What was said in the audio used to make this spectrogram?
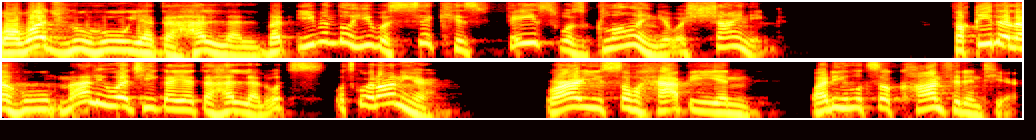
وَوَجْهُهُ يَتَهَلَّلْ But even though he was sick, his face was glowing, it was shining. فَقِيلَ لَهُ مَا لِوَجْهِكَ يَتَهَلَّلُ what's, what's going on here? Why are you so happy and why do you look so confident here?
